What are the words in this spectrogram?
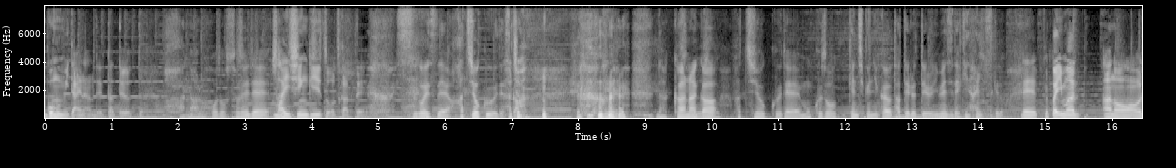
ゴムみたいなんで立って。るってはあ、なるほど。それで、まあ最新技術を使って、すごいですね。8億ですか。ね。なかなか8億で木造建築2階を建てるっていうイメージできないんですけど。でやっぱり今あの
